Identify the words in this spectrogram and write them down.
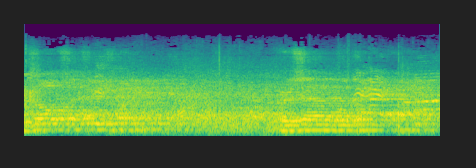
Results at 320. Chriselle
